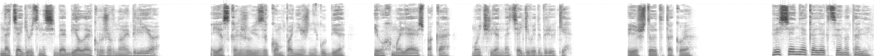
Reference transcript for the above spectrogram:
натягивать на себя белое кружевное белье. Я скольжу языком по нижней губе и ухмыляюсь, пока мой член натягивает брюки. И что это такое? Весенняя коллекция Натали.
